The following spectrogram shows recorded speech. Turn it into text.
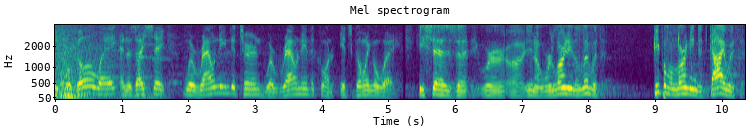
It will go away, and as I say, we're rounding the turn, we're rounding the corner. It's going away. He says that we're, uh, you know, we're learning to live with it. People are learning to die with it.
